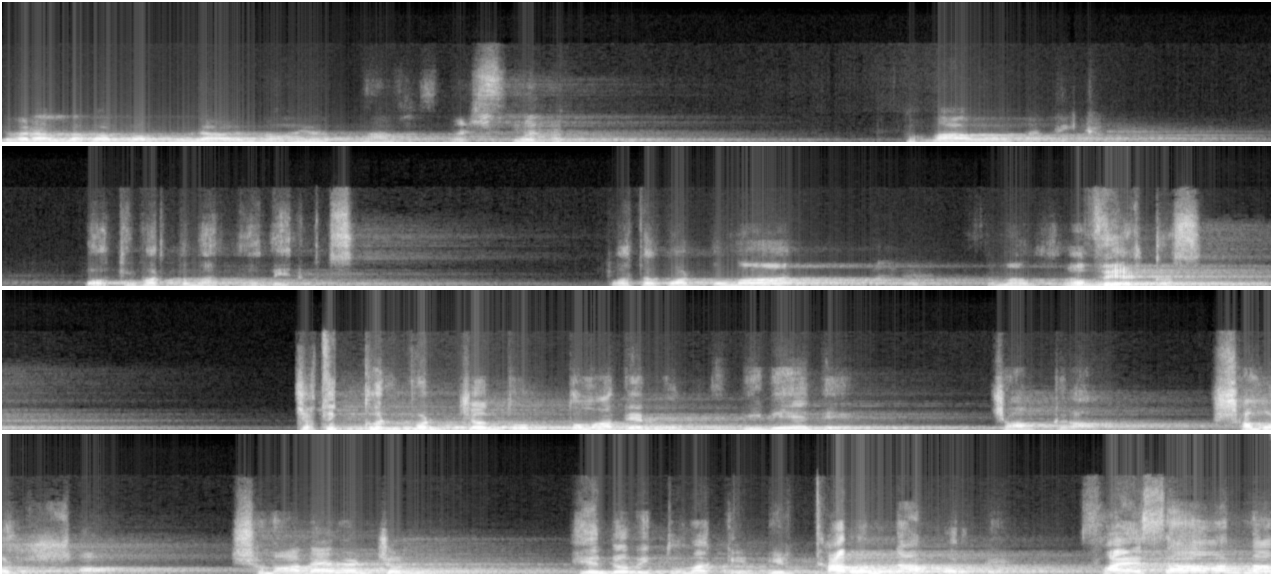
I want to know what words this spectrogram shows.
এবার আল্লাহ রব্বুল আলামিন আয়াত তোমার রবের কসম তোমার তোমার রবের কসম। যতক্ষণ পর্যন্ত তোমাদের মধ্যে বিভেদে, ঝগড়া, সমস্যা সমাধানের জন্য হে নবী তোমাকে নির্ধারণ না করবে, ফয়সাল না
